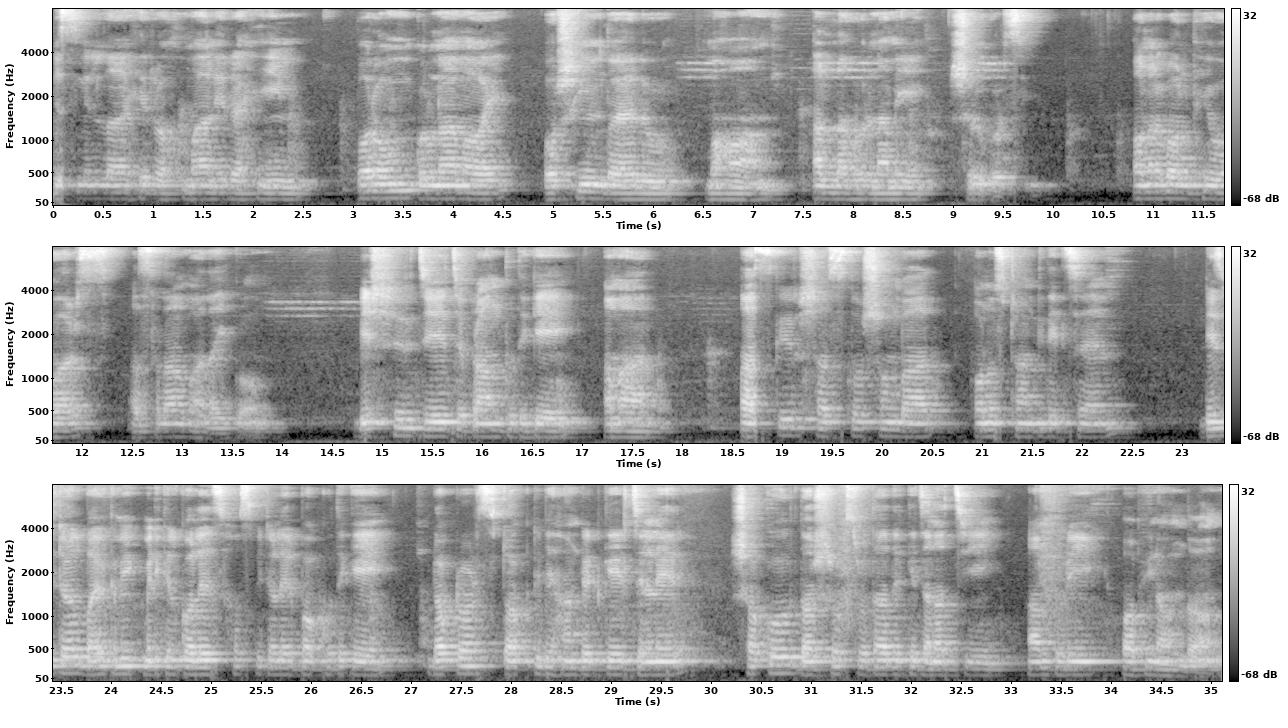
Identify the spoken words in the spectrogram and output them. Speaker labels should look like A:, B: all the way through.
A: বিসমিল্লাহির রহমানির রাহিম। পরম করুণাময়, অসীম দয়ালু, মহান আল্লাহর নামে শুরু করছি। অনারেবল ভিউয়ার্স আসসালামু আলাইকুম। বিশ্বের যে যে প্রান্ত থেকে আমার আজকের স্বাস্থ্য সংবাদ অনুষ্ঠানটি দেখছেন ডিজিটাল বায়োকেমিক মেডিকেল কলেজ হসপিটালের পক্ষ থেকে ডক্টর স্টক টিভি হান্ড্রেড কে চ্যানেলের সকল দর্শক শ্রোতাদেরকে জানাচ্ছি আন্তরিক অভিনন্দন।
